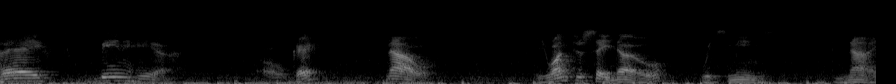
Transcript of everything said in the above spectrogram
They've been here. Okay? Now you want to say no which means deny.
